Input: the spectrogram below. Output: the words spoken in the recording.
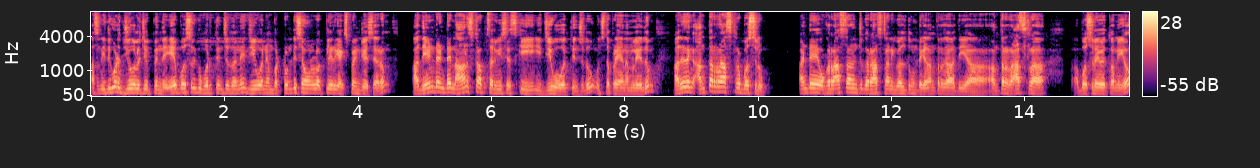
అసలు ఇది కూడా జియోలో చెప్పింది. ఏ బస్సులకు వర్తించదని జియో నెంబర్ ట్వంటీ సెవెన్లో క్లియర్గా ఎక్స్ప్లెయిన్ చేశారు. అదేంటంటే నాన్ స్టాప్ సర్వీసెస్కి ఈ జియో వర్తించదు. ఉచిత ప్రయాణం లేదు. అదేవిధంగా అంతర్రాష్ట్ర బస్సులు. అంటే ఒక రాష్ట్రం నుంచి ఒక రాష్ట్రానికి వెళ్తూ ఉంటాయి కదా అంతర్జాతీయ అంతర్రాష్ట్ర బస్సులు ఏవైతే ఉన్నాయో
